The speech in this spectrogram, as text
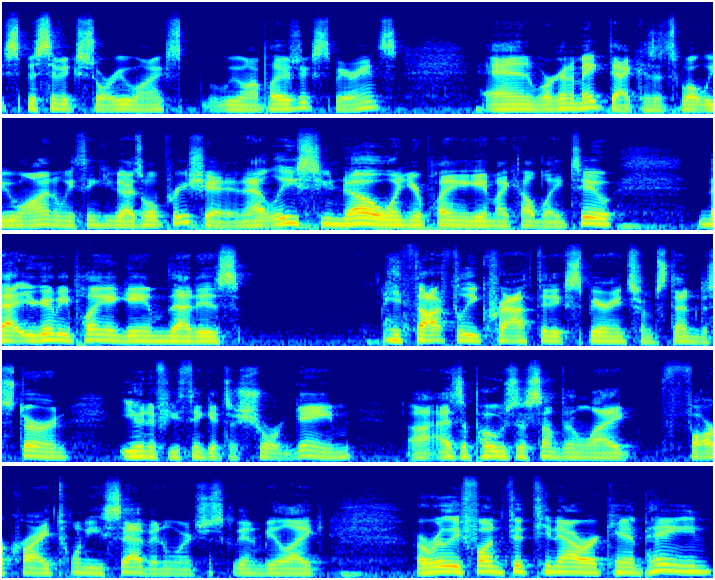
specific story we want we want players to experience. And we're going to make that because it's what we want, and we think you guys will appreciate it. And at least you know when you're playing a game like Hellblade 2 that you're going to be playing a game that is a thoughtfully crafted experience from stem to stern, even if you think it's a short game, uh, as opposed to something like Far Cry 27, where it's just going to be like a really fun 15 hour campaign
